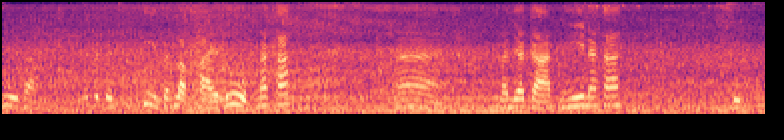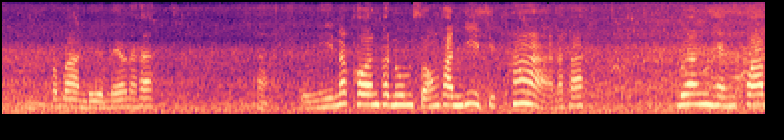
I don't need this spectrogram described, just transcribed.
นี่ค่ะก็จะเป็นที่สำหรับถ่ายรูปนะคะบรรยากาศนี้นะคะ พ่อบ้านเดินแล้วนะคะอ่าตรงนี้นครพนม 2025 นะคะ เมืองแห่งความ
